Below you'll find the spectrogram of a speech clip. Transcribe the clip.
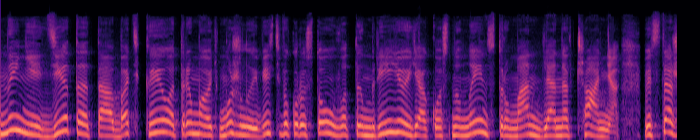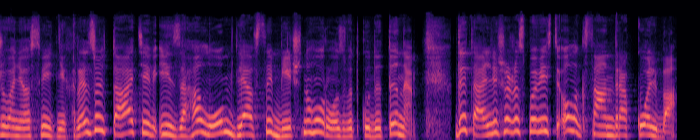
Нині діти та батьки отримають можливість використовувати мрію як основний інструмент для навчання, відстежування освітніх результатів і загалом для всебічного розвитку дитини. Детальніше розповість Олександра Кольба.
